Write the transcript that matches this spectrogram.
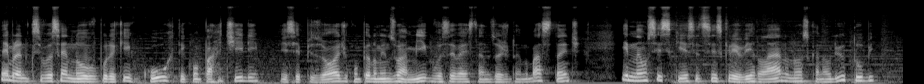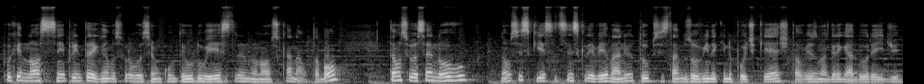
Lembrando que se você é novo por aqui, curta e compartilhe esse episódio com pelo menos um amigo, você vai estar nos ajudando bastante. E não se esqueça de se inscrever lá no nosso canal do YouTube, porque nós sempre entregamos para você um conteúdo extra no nosso canal, tá bom? Então, se você é novo, não se esqueça de se inscrever lá no YouTube, se está nos ouvindo aqui no podcast, talvez no agregador aí de,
